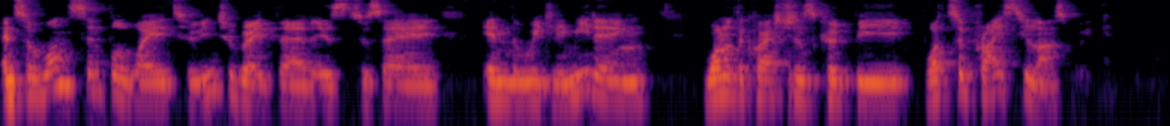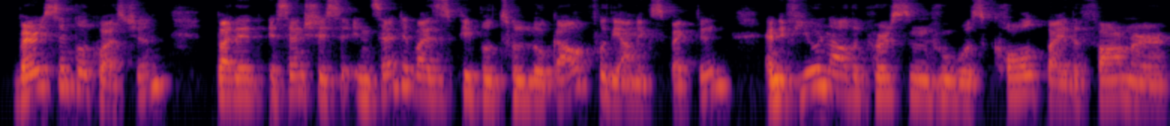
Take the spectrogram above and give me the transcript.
and so one simple way to integrate that is to say in the weekly meeting one of the questions could be, What surprised you last week? Very simple question, but it essentially incentivizes people to look out for the unexpected. And if you're now the person who was called by the farmer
